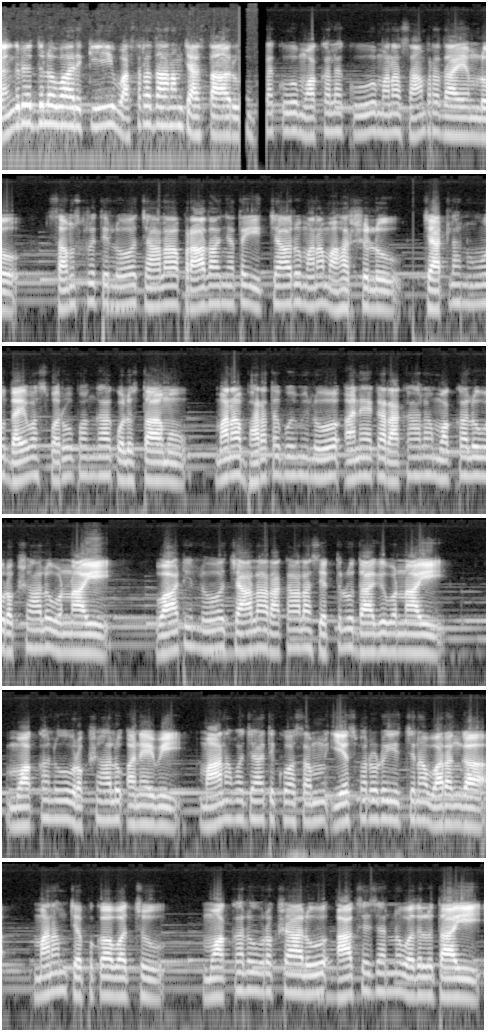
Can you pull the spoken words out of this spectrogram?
గంగిరెద్దుల వారికి వస్త్రదానం చేస్తారు. మొక్కలకు మొక్కలకు మన సాంప్రదాయంలో సంస్కృతిలో చాలా ప్రాధాన్యత ఇచ్చారు మన మహర్షులు. చెట్లను దైవ స్వరూపంగా కొలుస్తాము. మన భరత భూమిలో అనేక రకాల మొక్కలు వృక్షాలు ఉన్నాయి. వాటిల్లో చాలా రకాల శక్తులు దాగి ఉన్నాయి. మొక్కలు వృక్షాలు అనేవి మానవజాతి కోసం ఈశ్వరుడు ఇచ్చిన వరంగా మనం చెప్పుకోవచ్చు. మొక్కలు వృక్షాలు ఆక్సిజన్ను వదులుతాయి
